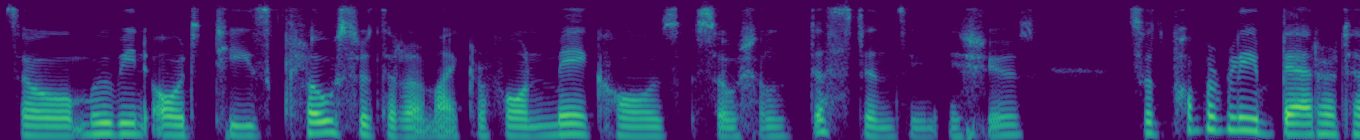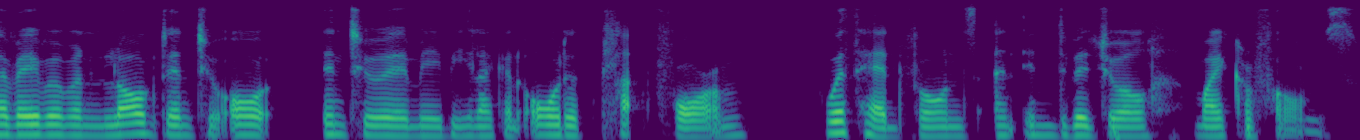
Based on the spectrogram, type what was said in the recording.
So moving auditees closer to the microphone may cause social distancing issues. So it's probably better to have everyone logged into into a maybe like an audit platform with headphones and individual microphones.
